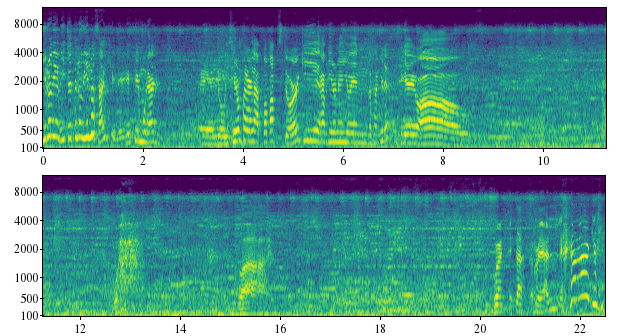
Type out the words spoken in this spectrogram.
Yo lo había visto, este lo vi en Los Ángeles, este mural. Eh, lo hicieron para la pop-up store que abrieron ellos en Los Ángeles. Así que, wow. Wow. Wow. Bueno, está real. ¡Ah, qué, qué!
